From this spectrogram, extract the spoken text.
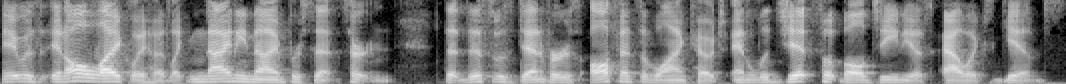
it was in all likelihood, like 99% certain, that this was Denver's offensive line coach and legit football genius, Alex Gibbs.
